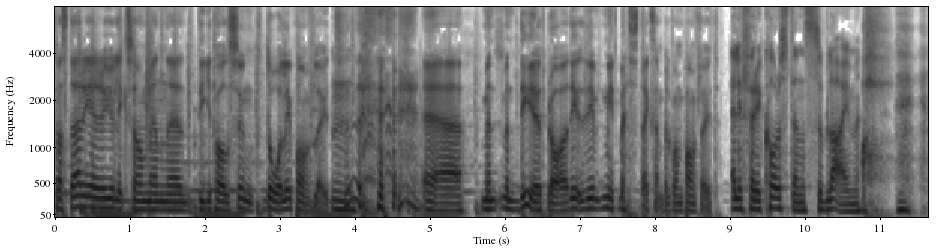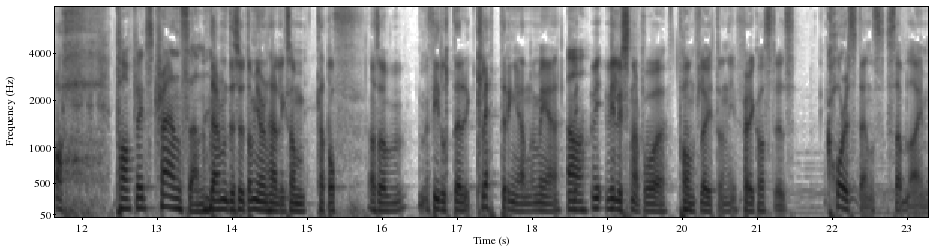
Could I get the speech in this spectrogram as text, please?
Fast där är det ju liksom en eh, digital synt dålig panflöjt. Mm. eh, men, men det är ett bra, det, det är mitt bästa exempel på en panflöjt. Eller Ferry Corstens Sublime. Oh. Panflöjtstransen. Där man dessutom gör den här liksom cut-off, alltså filterklättringen med, Ja. vi, vi, vi lyssnar på panflöjten i Ferry Corstens Sublime.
